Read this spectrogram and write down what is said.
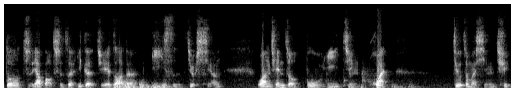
都只要保持着一个绝照的意思就行，往前走不宜紧换，就这么行去。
